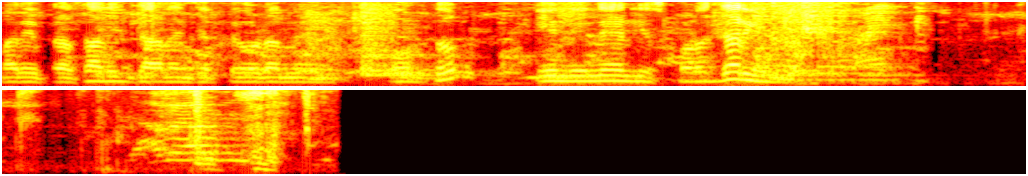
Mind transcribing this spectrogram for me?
మరి ప్రసాదించాలని చెప్పి కూడా మేము కోరుతూ ఈ నిర్ణయం తీసుకోవడం జరిగింది.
